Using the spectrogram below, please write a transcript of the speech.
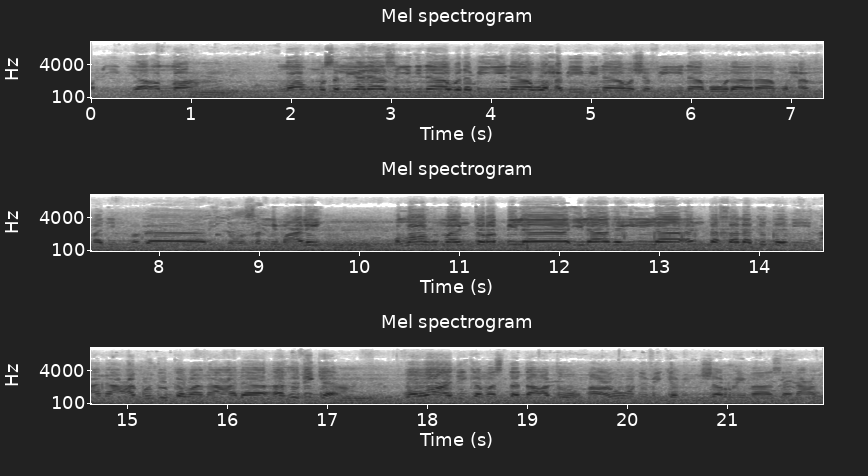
رحيم يا الله. اللهم صل على سيدنا ونبينا وحبيبنا وشفينا مولانا محمد وبارك وسلم عليه. اللهم أنت ربي لا إله إلا أنت خلقتني. أنا عبدك وأنا على آمين. ووعدك ما استطعت. أعوذ بك من شر ما صنعت.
